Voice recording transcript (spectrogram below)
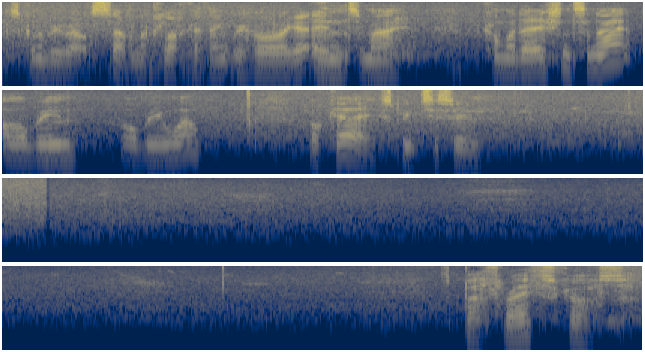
it's going to be about 7 o'clock I think before I get into my accommodation tonight, all being, all being well. Okay, speak to you soon. It's Bath Racecourse. cracking,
